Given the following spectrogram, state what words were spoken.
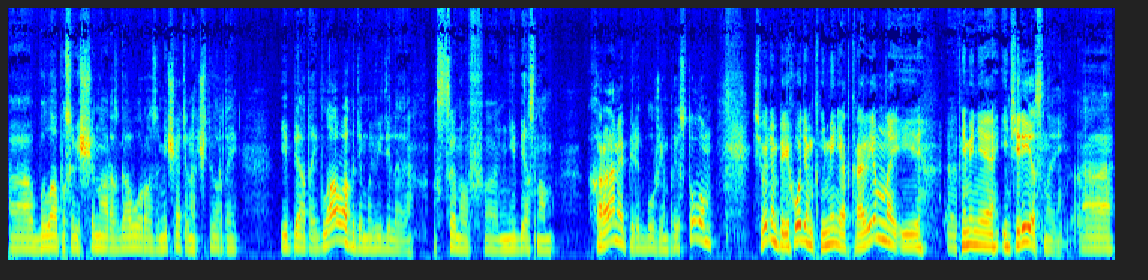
была посвящена разговору о замечательных четвертой и пятой главах, где мы видели сцену в э, небесном храме перед Божьим престолом. Сегодня мы переходим к не менее откровенной и к не менее интересной, к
